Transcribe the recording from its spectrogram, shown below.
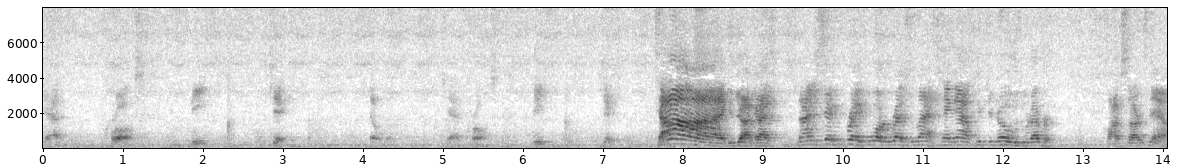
jab, cross, knee, kick, elbow, jab, cross, knee, kick. Time! Good job, guys. 90 second break, water, rest, relax, hang out, pick your nose, whatever. Clock starts now.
